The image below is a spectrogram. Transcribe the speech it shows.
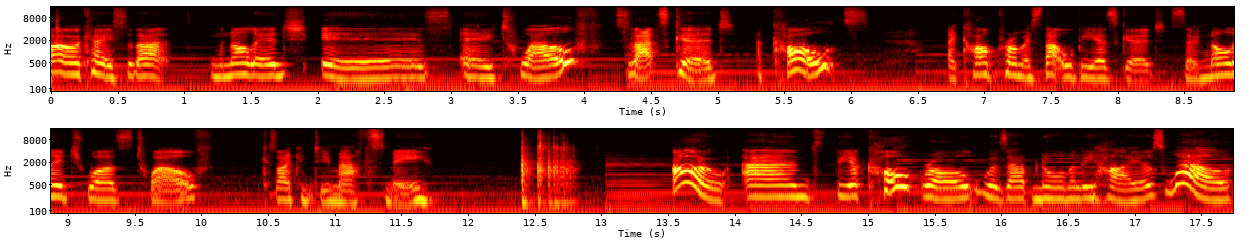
Oh, okay, so that the knowledge is a 12, so that's good. Occult, I can't promise that will be as good. So knowledge was 12, because I can do maths, me. Oh, and the occult roll was abnormally high as well.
